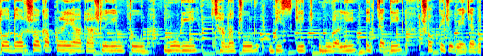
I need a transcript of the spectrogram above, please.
তো দর্শক, আপনারা এই হাটে আসলে কিন্তু মুড়ি, ছানাচুর, বিস্কিট, মুরালি ইত্যাদি সবকিছু পেয়ে যাবে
